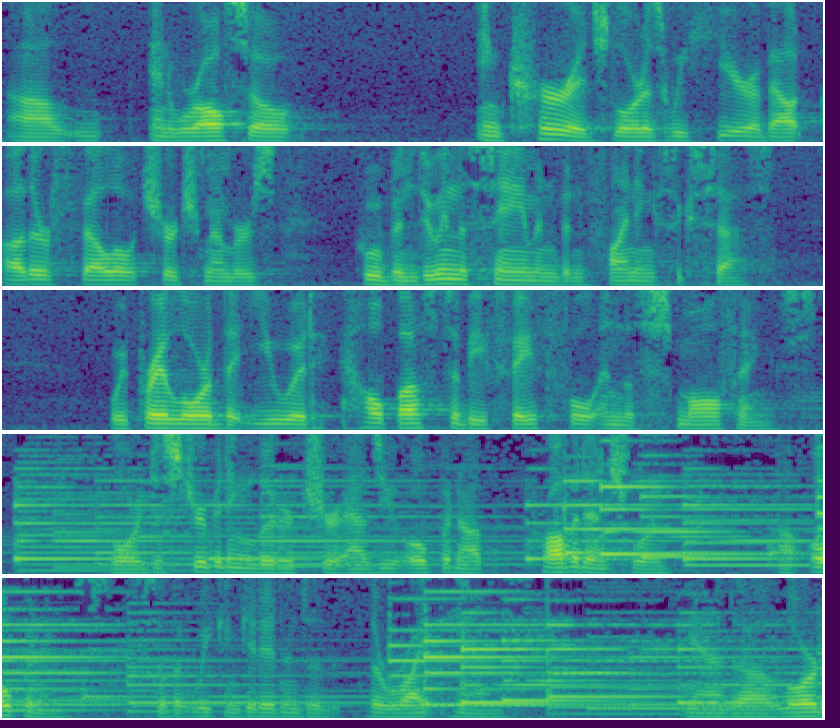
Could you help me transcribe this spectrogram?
Uh, and we're also encouraged, Lord, as we hear about other fellow church members who have been doing the same and been finding success. We pray, Lord, that you would help us to be faithful in the small things. Lord, distributing literature as you open up providentially uh, openings so that we can get it into the right hands. And uh, Lord,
